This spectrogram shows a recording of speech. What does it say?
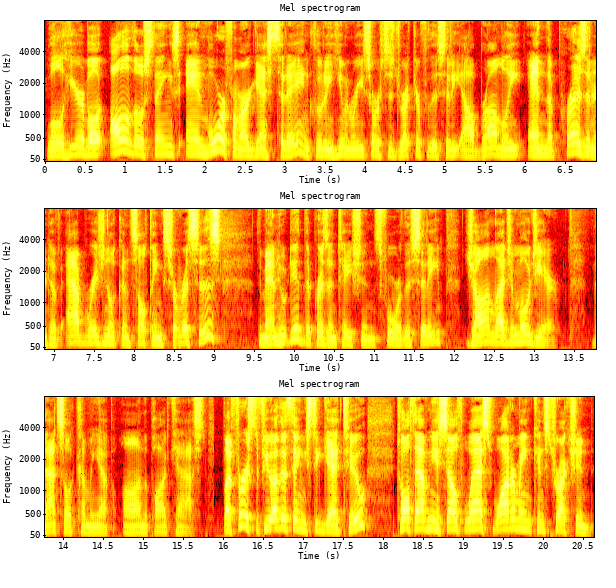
We'll hear about all of those things and more from our guests today, including Human Resources Director for the city, Al Bromley, and the President of Aboriginal Consulting Services, the man who did the presentations for the city, John Lagimodiere. That's all coming up on the podcast. But first, a few other things to get to. 12th Avenue Southwest water main construction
